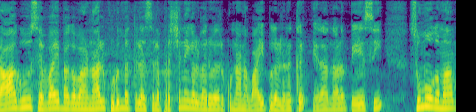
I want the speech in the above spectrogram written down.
ராகு செவ்வாய் பகவானால் குடும்பத்தில் சில பிரச்சனைகள் வருவதற்குண்டான வாய்ப்புகள் இருக்கு. எதா இருந்தாலும் பேசி சுமூகமாக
